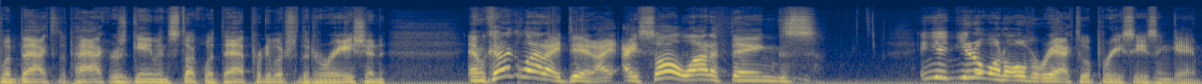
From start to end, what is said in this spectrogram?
went back to the Packers game and stuck with that pretty much for the duration. And I'm kind of glad I did. I, I saw a lot of things, and you, you don't want to overreact to a preseason game,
